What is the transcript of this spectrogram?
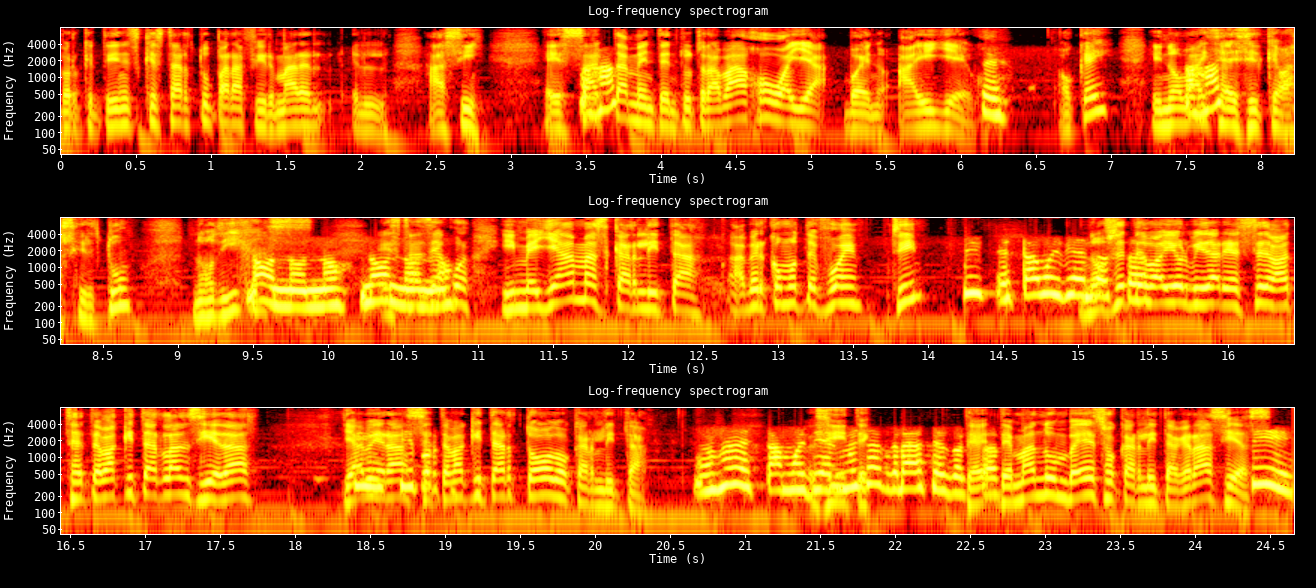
porque tienes que estar tú para firmar el, el- así, exactamente, en tu trabajo o allá. Bueno, ahí llego. Sí. ¿Ok? Y no vais Ajá. a decir que vas a ir tú. No digas. No, no, no, no, ¿Estás no, de no. acuerdo? Y me llamas, Carlita, a ver cómo te fue. ¿Sí? Sí, está muy bien, No se te vaya a olvidar y se te va, se te va a quitar la ansiedad. Ya Sí, verás, sí, se te va a quitar todo, Carlita. Ajá, está muy bien. Sí, te- Muchas gracias, doctor. te mando un beso, Carlita, gracias. Sí,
